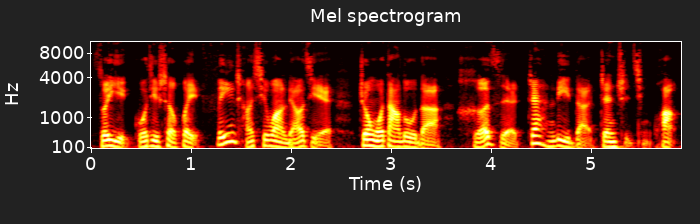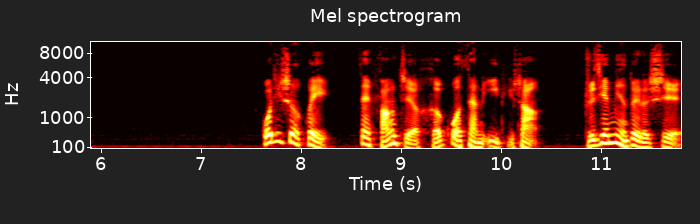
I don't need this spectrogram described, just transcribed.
所以国际社会非常希望了解中国大陆的核子战力的真实情况。国际社会在防止核扩散的议题上，直接面对的是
